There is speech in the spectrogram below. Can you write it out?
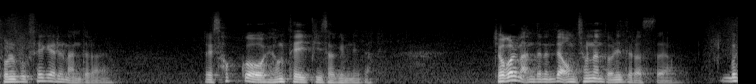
돌북 세 개를 만들어요. 석고 형태의 비석입니다. 저걸 만드는데 엄청난 돈이 들었어요. 뭐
